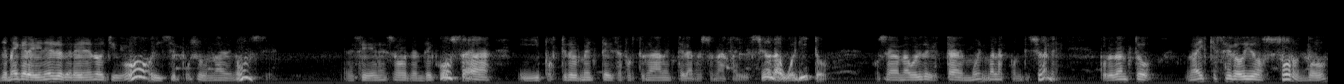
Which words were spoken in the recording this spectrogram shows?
llamé a Carabineros y Carabineros llegó y se puso una denuncia en ese, en ese orden de cosas y posteriormente desafortunadamente la persona falleció, el abuelito, o sea, un abuelito que estaba en muy malas condiciones. Por lo tanto, no hay que ser oídos sordos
